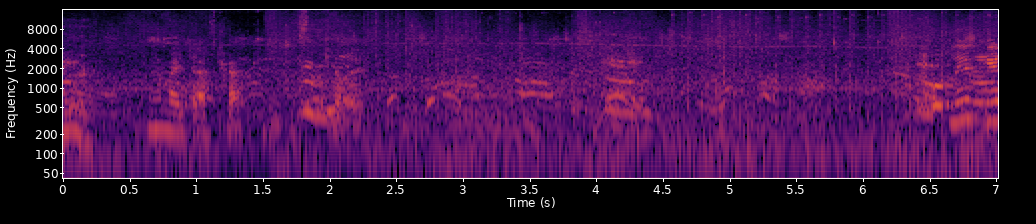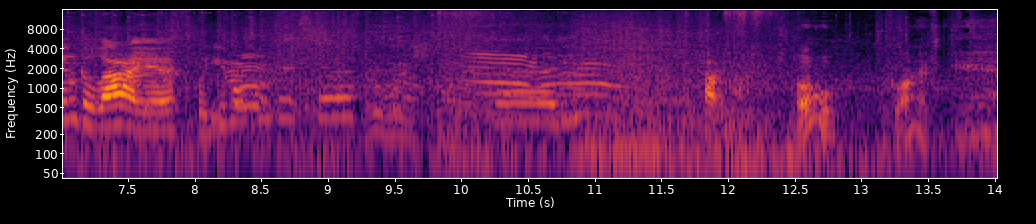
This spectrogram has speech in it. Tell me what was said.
Okay. My death trap can just kill it. Luke and Goliath. Will you have some good stuff? buddy? Probably not. Oh, Goliath. Yeah.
